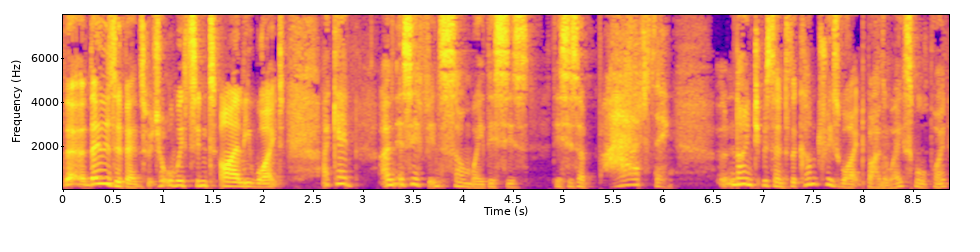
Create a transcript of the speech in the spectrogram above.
Th those events, which are almost entirely white, again, and as if in some way this is this is a bad thing. Ninety percent of the country's white, by the way. Small point.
